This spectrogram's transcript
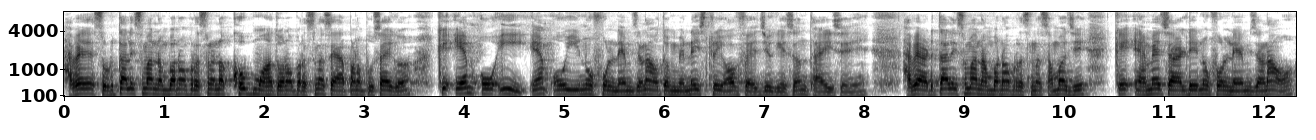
હવે સુડતાલીસમાં નંબરનો પ્રશ્નનો ખૂબ મહત્વનો પ્રશ્ન છે, આ પણ પૂછાઈ ગયો કે એમઓઈ એમઓઈનું ફૂલ નેમ જણાવો તો મિનિસ્ટ્રી ઓફ એજ્યુકેશન થાય છે. હવે અડતાલીસમાં નંબરનો પ્રશ્ન, સમજીએ કે એમએચઆરડીનું ફૂલ નેમ જણાવો.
